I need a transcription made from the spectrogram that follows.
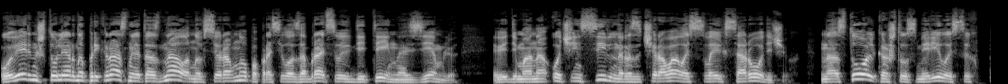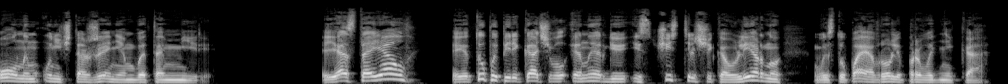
Уверен, что Лерна прекрасно это знала, но все равно попросила забрать своих детей на землю. Видимо, она очень сильно разочаровалась в своих сородичах, настолько, что смирилась с их полным уничтожением в этом мире. Я стоял и тупо перекачивал энергию из чистильщика в Лерну, выступая в роли проводника.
